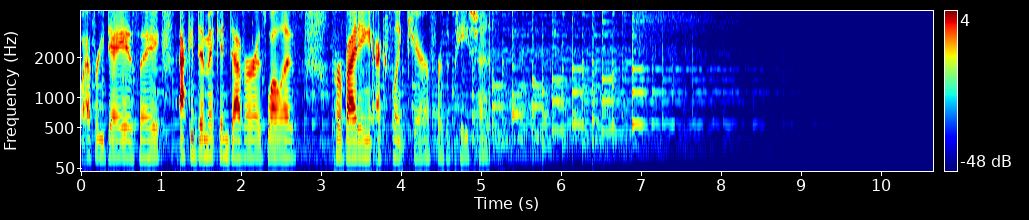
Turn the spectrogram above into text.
Every day is a academic endeavor as well as providing excellent care for the patient.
